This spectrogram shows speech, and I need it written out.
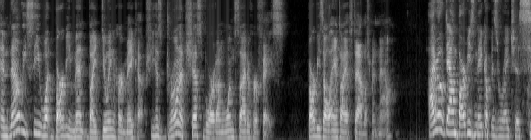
And now we see what Barbie meant by doing her makeup. She has drawn a chessboard on one side of her face. Barbie's all anti-establishment now. I wrote down Barbie's makeup is righteous.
